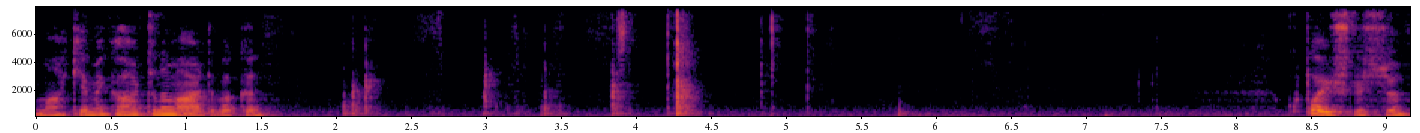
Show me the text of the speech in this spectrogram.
Mahkeme kartını verdi bakın. Kupa üçlüsü.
